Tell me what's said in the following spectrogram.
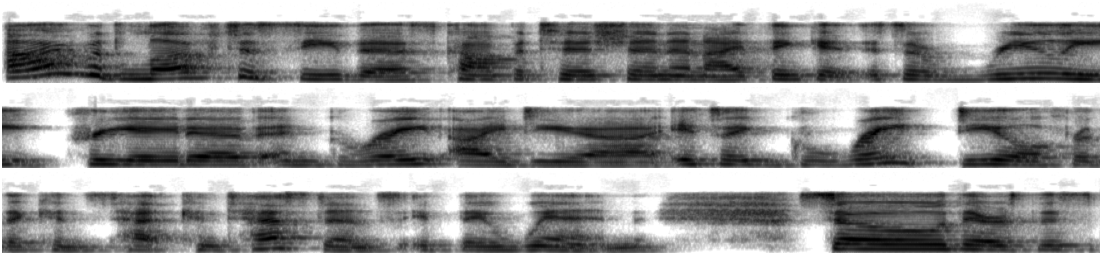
I would love to see this competition, and I think it, it's a really creative and great idea. It's a great deal for the contestants if they win. So there's this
